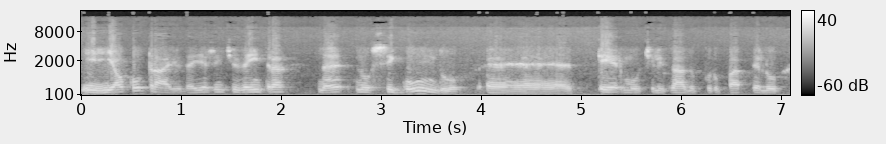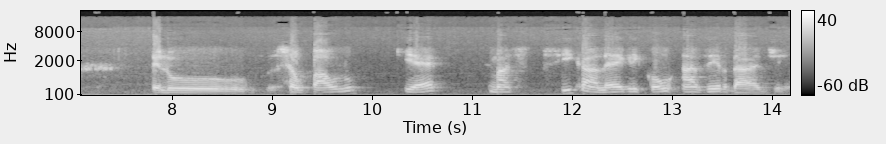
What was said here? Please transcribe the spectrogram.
e, e, ao contrário, daí a gente entra né, no segundo é, termo utilizado por, pelo pelo São Paulo, que é mas fica alegre com a verdade.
